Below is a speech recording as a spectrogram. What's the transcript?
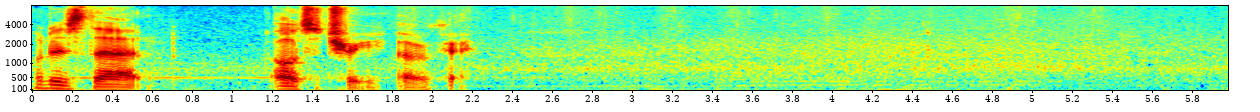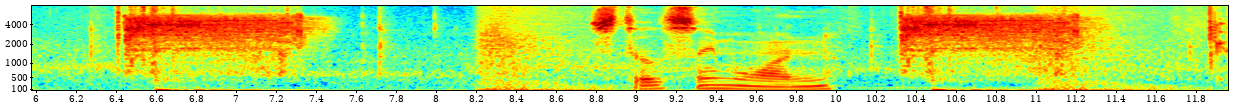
What is that? Oh, it's a tree. Oh, okay. Still the same one. God.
